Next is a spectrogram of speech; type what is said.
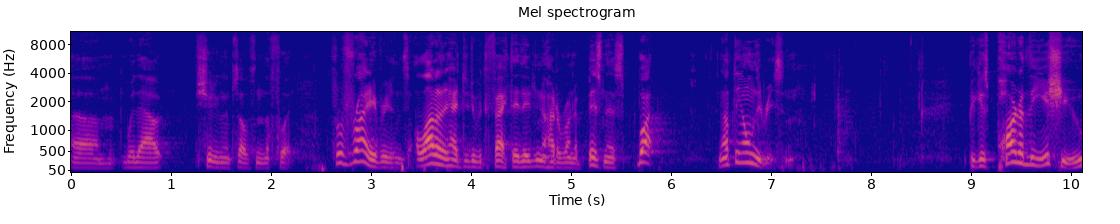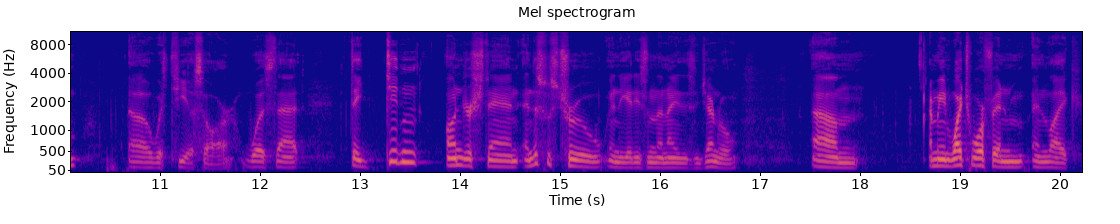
um, without shooting themselves in the foot for a variety of reasons. A lot of it had to do with the fact that they didn't know how to run a business, but not the only reason. Because part of the issue uh, with TSR was that they didn't understand, and this was true in the 80s and the 90s in general. Um, I mean, White Dwarf and, and like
